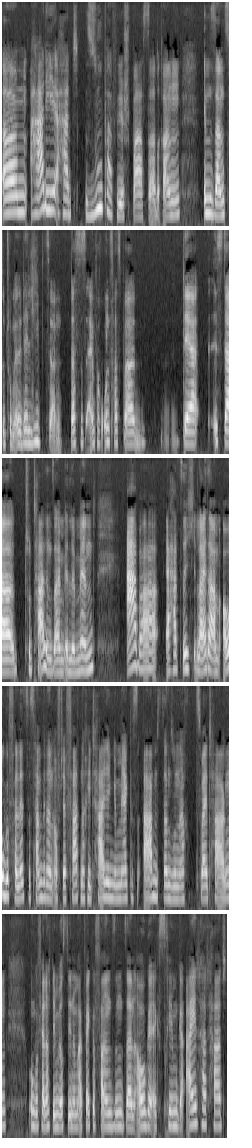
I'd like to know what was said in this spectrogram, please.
Ähm, Hardy hat super viel Spaß daran, im Sand zu tun. Also der liebt Sand. Das ist einfach unfassbar. Der ist da total in seinem Element. Aber er hat sich leider am Auge verletzt. Das haben wir dann auf der Fahrt nach Italien gemerkt, dass abends dann so nach zwei Tagen, ungefähr nachdem wir aus Dänemark weggefahren sind, sein Auge extrem geeitert hat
